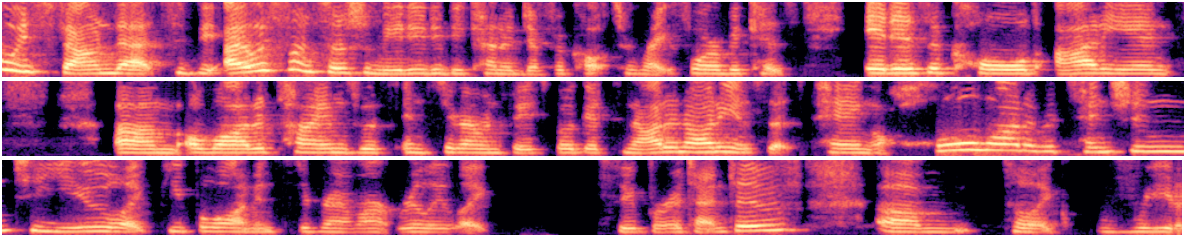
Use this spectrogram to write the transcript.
always found that to be i always found social media to be kind of difficult to write for because it is a cold audience um, a lot of times with instagram and facebook it's not an audience that's paying a whole lot of attention to you like people on instagram aren't really like super attentive um, to like read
